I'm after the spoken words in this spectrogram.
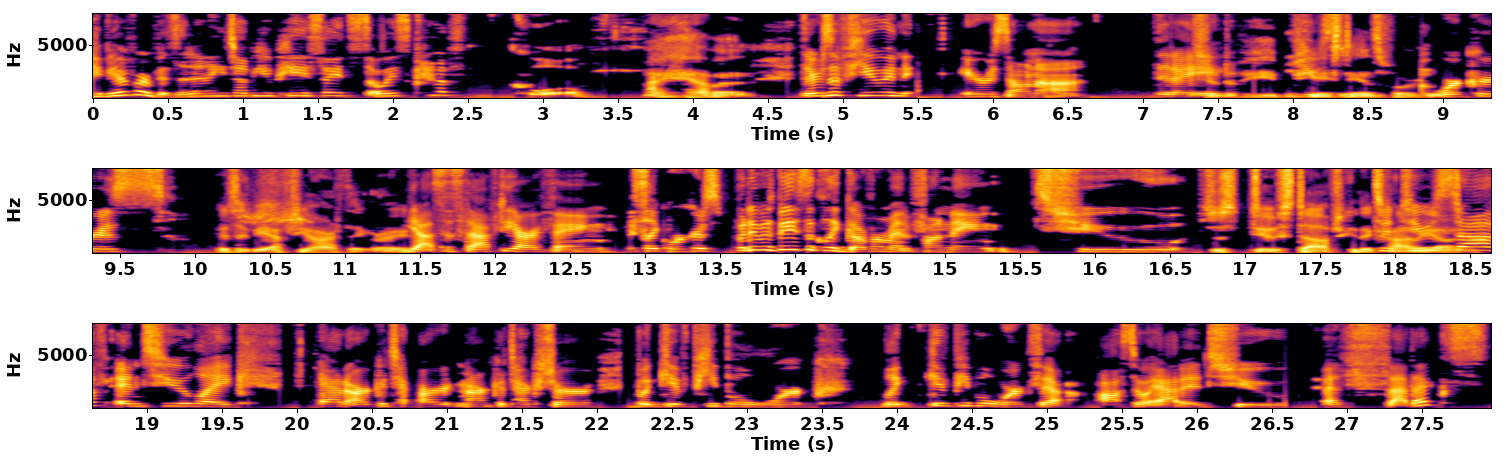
Have you ever visited any WPA sites? It's always kind of cool. I haven't. There's a few in Arizona that I Do you know what WPA stands for? workers. It's like the FDR thing, right? Yes, it's the FDR thing. It's like workers, but it was basically government funding to Just do stuff to get the to do stuff and to like add architect art and architecture, but give people work like give people work that also added to aesthetics,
